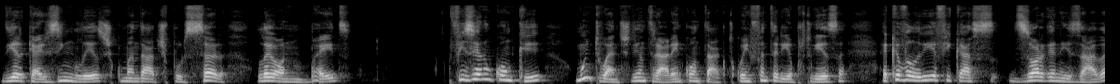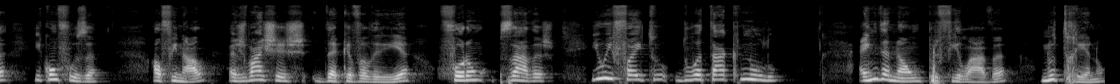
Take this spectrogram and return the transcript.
de arqueiros ingleses comandados por Sir Leon Bade, fizeram com que, muito antes de entrar em contacto com a infantaria portuguesa, a cavalaria ficasse desorganizada e confusa. Ao final, as baixas da cavalaria foram pesadas e o efeito do ataque nulo. Ainda não perfilada no terreno,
